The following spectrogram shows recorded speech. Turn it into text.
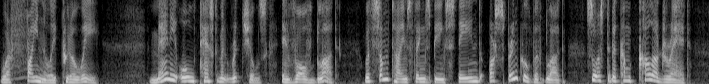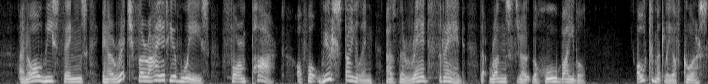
were finally put away. Many Old Testament rituals involve blood, with sometimes things being stained or sprinkled with blood, so as to become coloured red. And all these things, in a rich variety of ways, form part of what we're styling as the red thread that runs throughout the whole Bible. Ultimately, of course,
